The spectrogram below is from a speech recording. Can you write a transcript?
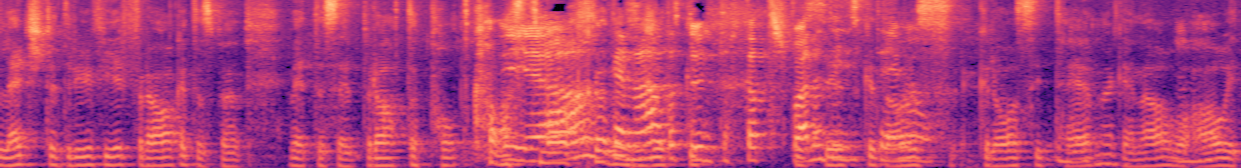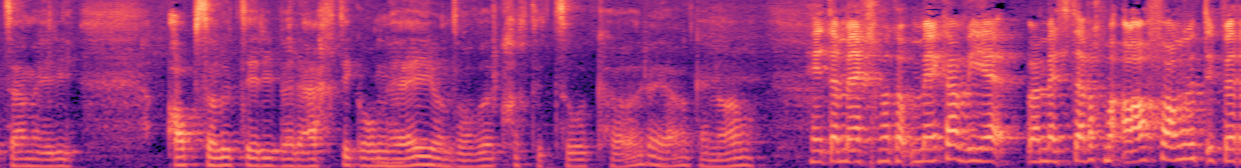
die letzten drei, vier Fragen, dass wir einen separaten Podcast ja, machen. genau, ist das klingt doch gerade Das spannend. sind jetzt Thema. Mhm. alles grosse Themen, genau, wo alle zusammen ihre, absolut ihre Berechtigung Mhm. haben und die wirklich dazu gehören. Ja, genau. Hey, da merkt man mega, wie, wenn wir jetzt einfach mal anfangen, über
